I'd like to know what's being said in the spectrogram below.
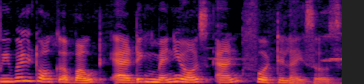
we will talk about adding manures and fertilisers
